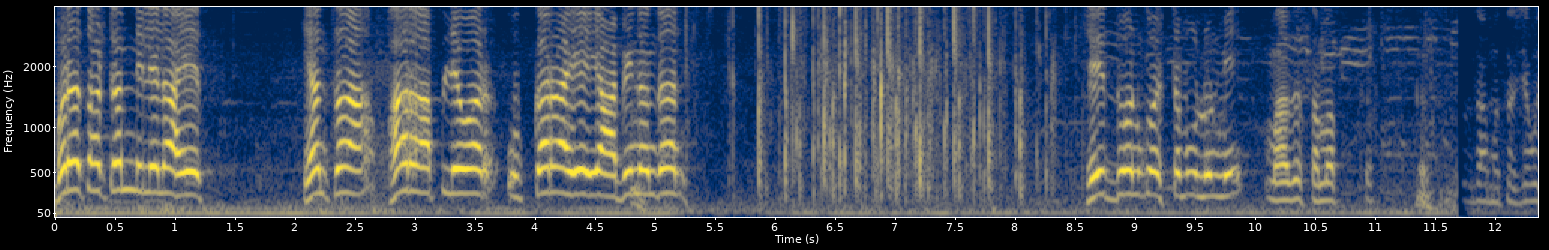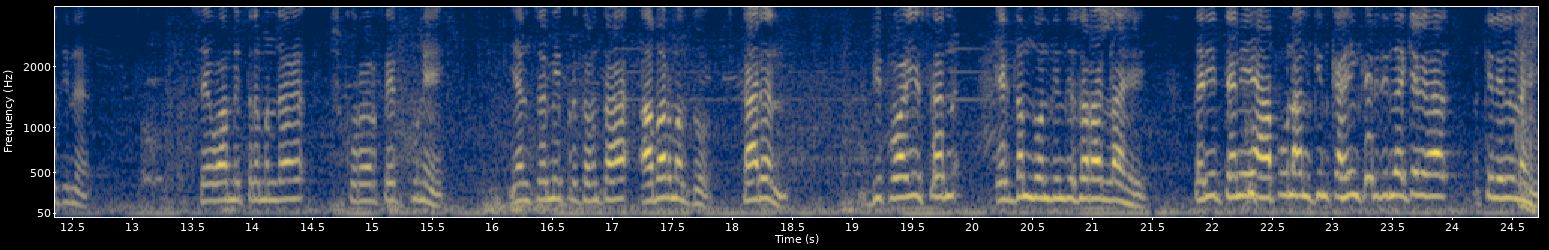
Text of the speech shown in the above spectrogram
बरंच आटम दिलेलं आहेत यांचा फार आपल्यावर उपकार आहे. या अभिनंदन. हे दोन गोष्ट बोलून मी माझं समाप्त मताच्या वतीनं सेवा मित्र मंडळ शुक्रवार पेठ पुणे यांचं मी प्रथमतः आभार मानतो. कारण दिपाळी सण एकदम दोन तीन दिवसावर आलेला आहे. तरी त्यांनी आपण आणखीन काही खरेदी नाही केलेला केलेलं नाही.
